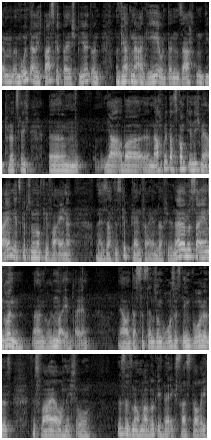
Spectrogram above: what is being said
ähm, im Unterricht Basketball gespielt und, und wir hatten eine AG und dann sagten die plötzlich, ähm, ja, aber äh, nachmittags kommt ihr nicht mehr rein, jetzt gibt's nur noch vier Vereine. Und er sagt, es gibt keinen Verein dafür. Na, müsst ihr einen gründen. dann gründen wir eben einen. Ja, und dass das dann so ein großes Ding wurde, das, das war ja auch nicht so, das ist nochmal wirklich eine extra Story.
